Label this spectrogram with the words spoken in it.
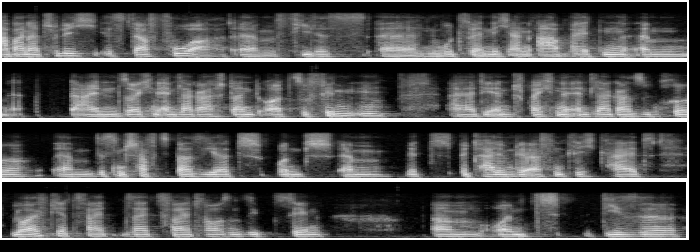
Aber natürlich ist davor ähm, vieles äh, notwendig an Arbeiten, ähm, einen solchen Endlagerstandort zu finden. Äh, die entsprechende Endlagersuche ähm, wissenschaftsbasiert und ähm, mit Beteiligung der Öffentlichkeit läuft jetzt seit 2017. Ähm, und diese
